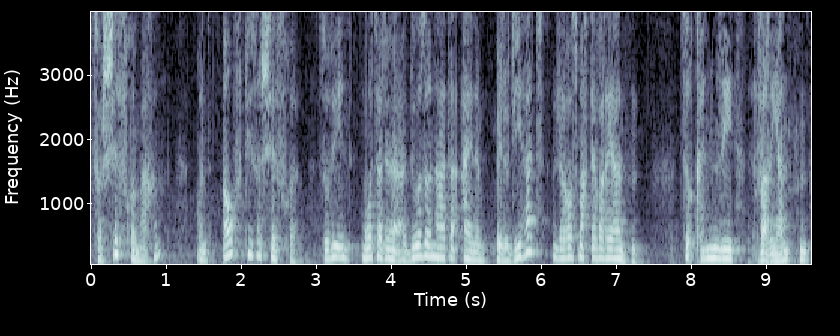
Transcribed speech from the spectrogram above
zur Chiffre machen und auf dieser Chiffre, so wie in Mozart in der Adur-Sonate, eine Melodie hat und daraus macht er Varianten. So können Sie Varianten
